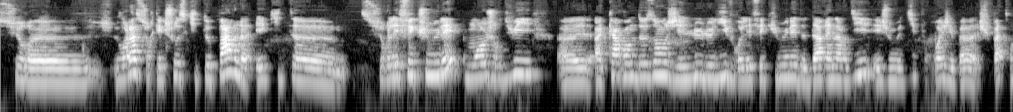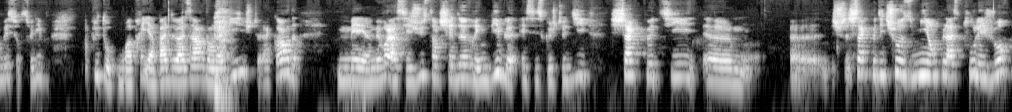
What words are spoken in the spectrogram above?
sur voilà sur quelque chose qui te parle et qui te sur l'effet cumulé moi aujourd'hui euh, à 42 ans, j'ai lu le livre L'effet cumulé de Darren Hardy et je me dis pourquoi j'ai pas, je suis pas tombée sur ce livre plus tôt. Bon, après, il n'y a pas de hasard dans la vie, je te l'accorde. Mais, mais voilà, c'est juste un chef-d'œuvre et une Bible. Et c'est ce que je te dis. Chaque, petit, euh, euh, chaque petite chose mise en place tous les jours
